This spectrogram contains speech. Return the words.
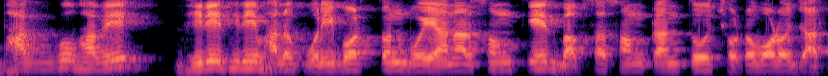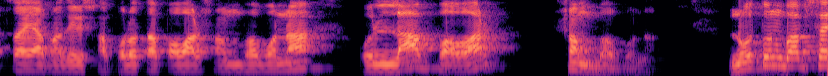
ভাগ্যভাবে ধীরে ধীরে ভালো পরিবর্তন বয়ে আনার সংকেত, ব্যবসা সংক্রান্ত ছোট বড় যাত্রায় আপনাদের সফলতা পাওয়ার সম্ভাবনা ও লাভ পাওয়ার সম্ভাবনা। নতুন ব্যবসা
